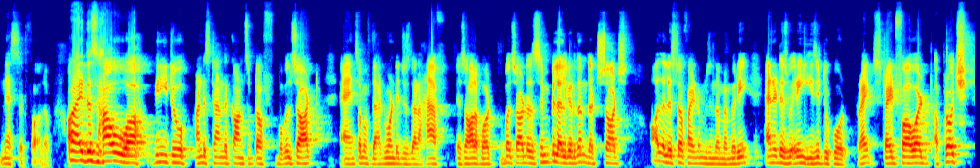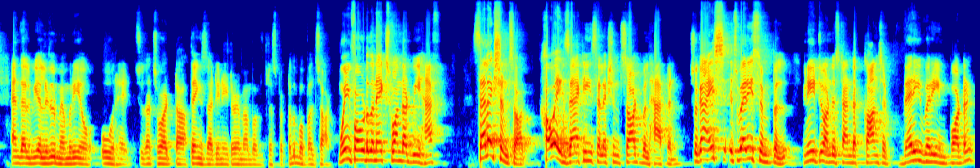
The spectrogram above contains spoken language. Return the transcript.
nested for loop. Alright, this is how uh, we need to understand the concept of bubble sort and some of the advantages that I have is all about bubble sort is a simple algorithm that sorts all the list of items in the memory and it is very easy to code, right? Straightforward approach and there'll be a little memory overhead. So that's what uh, things that you need to remember with respect to the bubble sort. Moving forward to the next one that we have Selection sort. How exactly selection sort will happen? So guys, it's very simple. You need to understand the concept. Very, very important,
